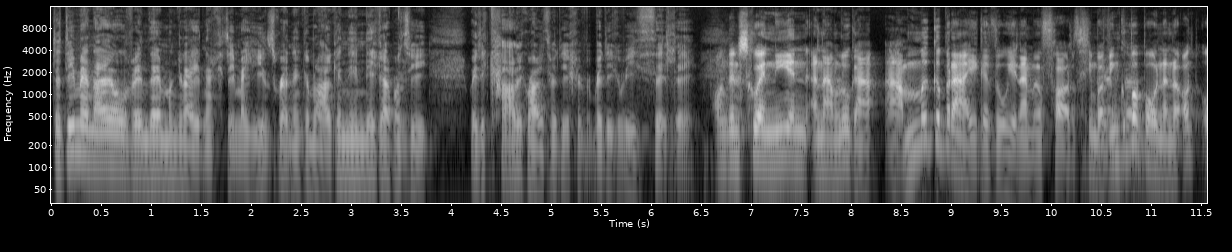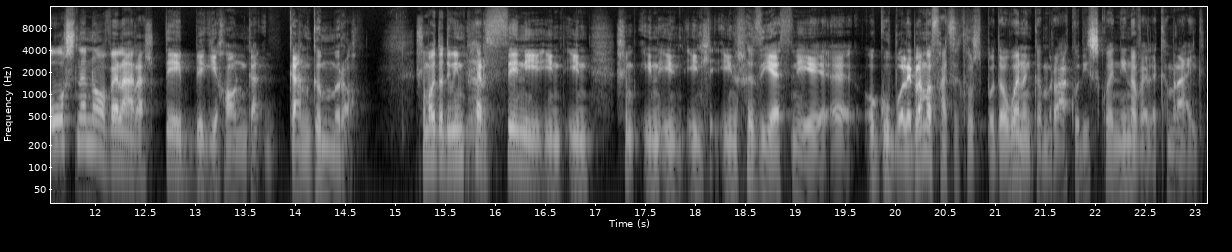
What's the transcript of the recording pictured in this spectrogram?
Dydy Menna Elfyn ddim yn gwneud na chdi, mae hi'n sgwennu'n Gymraeg yn unig ar bod hi wedi cael ei gwaith wedi, wedi gyfeithi. Lle. Ond yn sgwennu yn, yn amlwg a, am y Gymraeg y ddwy yna mewn ffordd, chi'n bod, fi'n gwybod bod yna, ond os na nofel arall debyg i hon gan, gan Gymro? Chi'n bod, dwi'n perthyn i'n rhyddiaeth ni uh, o gwbl. Eblaen mae ffaith wrth gwrs bod Owen yn Gymro ac wedi sgwennu nofel y Cymraeg.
